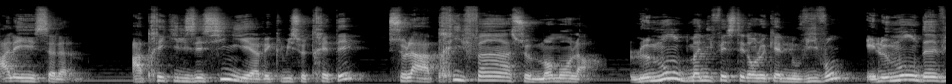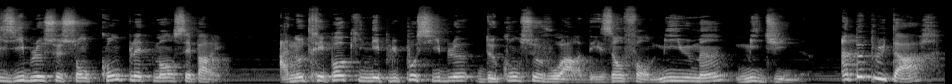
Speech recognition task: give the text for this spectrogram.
alayhi salam. Après qu'ils aient signé avec lui ce traité, cela a pris fin à ce moment-là. Le monde manifesté dans lequel nous vivons et le monde invisible se sont complètement séparés. À notre époque, il n'est plus possible de concevoir des enfants mi-humains, mi-djinns. Un peu plus tard,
